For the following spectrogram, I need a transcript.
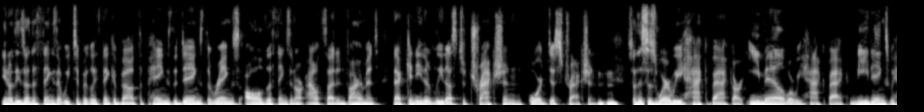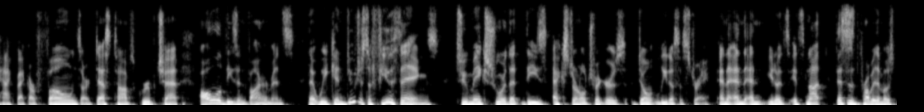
you know, these are the things that we typically think about the pings, the dings, the rings, all of the things in our outside environment that can either lead us to traction or distraction. Mhm. So this is where we hack back our email, where we hack back meetings, we hack back our phones, our desktops, group chat, all of these environments that we can do just a few things to make sure that these external triggers don't lead us astray. And and and you know, it's it's not this is probably the most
